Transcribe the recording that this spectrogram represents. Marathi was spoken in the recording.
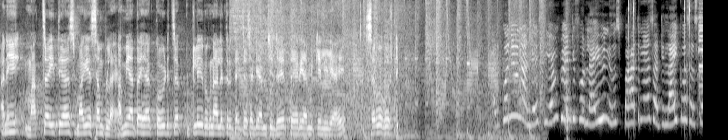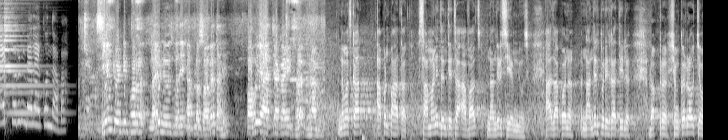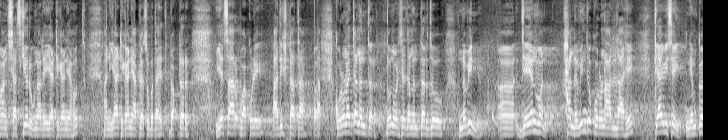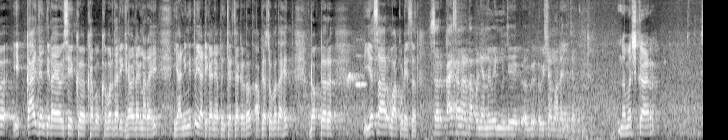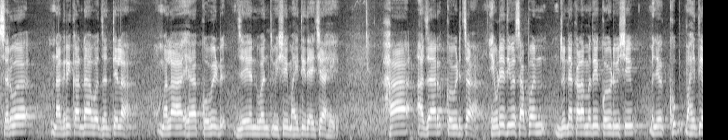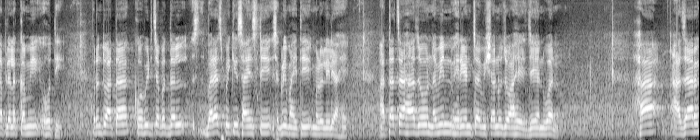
आणि मागचा इतिहास मागे संपला आहे आम्ही आता ह्या कोविडचं कुठलंही रुग्ण आलं तर त्याच्यासाठी आमची जयत तयारी आम्ही केलेली आहे. सर्व गोष्टी CM twenty four live news पाहण्यासाठी लाईक व सबस्क्राईब करून बेल ऐकून दाबा. सीएम ट्वेंटी फोर लाईव्ह न्यूजमध्ये आपलं स्वागत आहे. पाहूया आजच्या काही ठळक घडामोडी. नमस्कार आपण पाहतात सामान्य जनतेचा आवाज नांदेड सी एम न्यूज आज आपण नांदेड परिसरातील डॉक्टर शंकरराव चव्हाण शासकीय रुग्णालय या ठिकाणी आहोत आणि या ठिकाणी आपल्यासोबत आहेत डॉक्टर एस आर वाकोडे अधिष्ठाता. कोरोनाच्या नंतर दोन वर्षाच्या नंतर जो नवीन जे एन वन हा नवीन जो कोरोना आलेला आहे त्याविषयी नेमकं ए- काय जनतेला याविषयी ख खब खबरदारी घ्यावी लागणार आहे यानिमित्त या ठिकाणी आपण चर्चा करत आहोत. आपल्यासोबत आहेत doctor S R Wakode sir. Sir काय सांगणार आपण या नवीन जे वि- विषाणू आला आहे त्याच्याबद्दल? नमस्कार. सर्व नागरिकांना व जनतेला मला ह्या कोविड जे एन वनविषयी माहिती द्यायची आहे. हा आजार कोविडचा एवढे दिवस आपण जुन्या काळामध्ये कोविडविषयी म्हणजे खूप माहिती आपल्याला कमी होती. परंतु आता कोविडच्याबद्दल बऱ्याचपैकी सायन्सने सगळी माहिती मिळवलेली आहे. आताचा हा जो नवीन व्हेरियंटचा विषाणू जो आहे जे एन वन हा आजार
